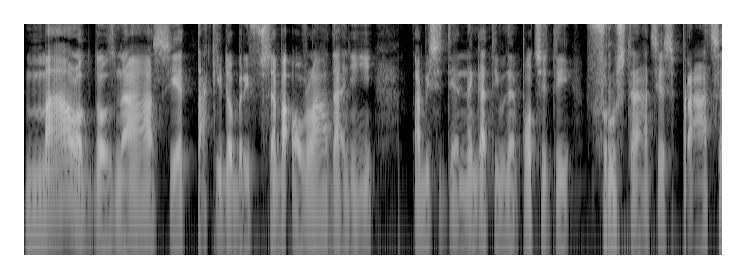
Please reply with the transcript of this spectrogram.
Málo kto z nás je taký dobrý v seba ovládaní, aby si tie negatívne pocity, frustrácie z práce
